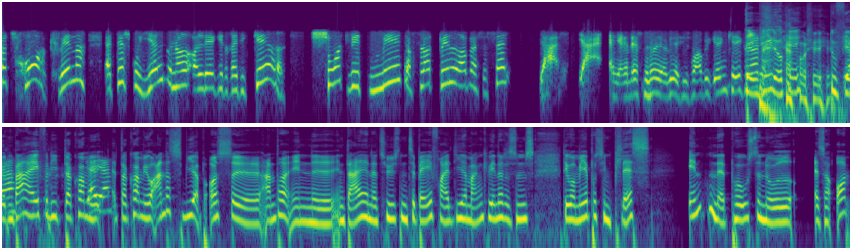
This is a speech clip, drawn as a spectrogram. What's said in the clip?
så tror kvinder, at det skulle hjælpe noget at lægge et redigeret, sort-hvidt, mega flot billede op af sig selv. Ja, ja, jeg kan næsten høre, at jeg er ved at hisse mig op igen. Kan I ikke Det høre er det? helt okay. Du fyrer Ja. den bare af, fordi der kom, Ja, jo, ja. der kom jo andre svirp, også øh, andre end, øh, end dig, Anna Thyssen, tilbage fra de her mange kvinder, der synes, det var mere på sin plads, enten at poste noget altså om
